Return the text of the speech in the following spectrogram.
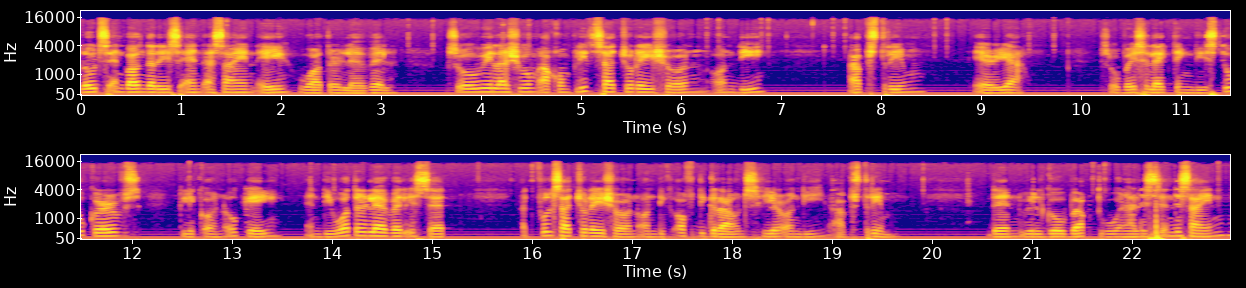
loads and boundaries and assign a water level. So we'll assume a complete saturation on the upstream area. So by selecting these two curves click on OK and the water level is set at full saturation on the of the grounds here on the upstream then we'll go back to analysis and design.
